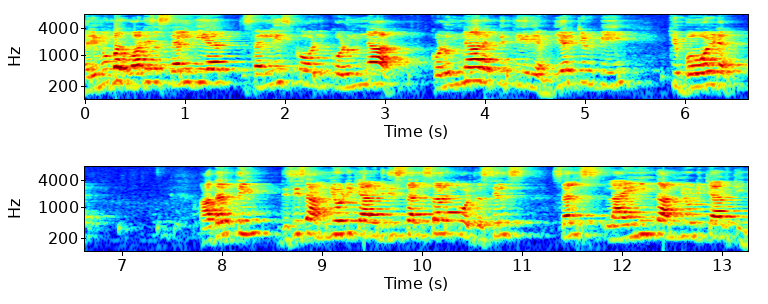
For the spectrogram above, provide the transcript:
Remember what is the cell here? The cell is called columnar. Columnar epithelium. Here it will be cuboidal. Other thing, this is amniotic cavity. These cells are called the cells, cells lining the amniotic cavity.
